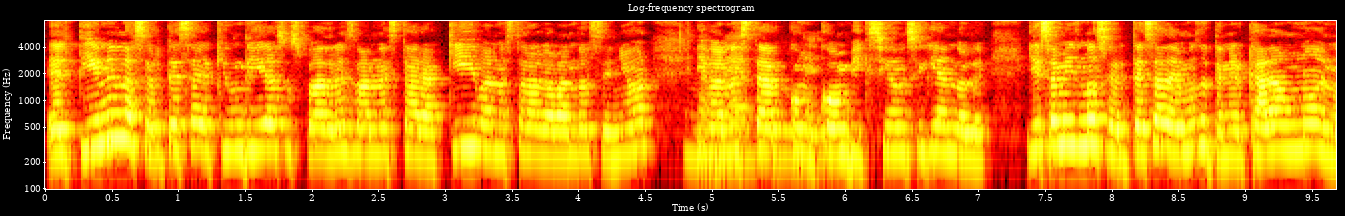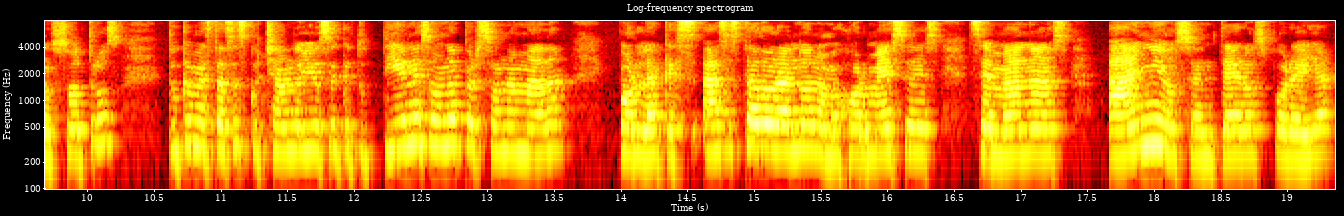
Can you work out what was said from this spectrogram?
él tiene la certeza de que un día sus padres van a estar aquí, van a estar alabando al Señor y van a estar con convicción siguiéndole. Y esa misma certeza debemos de tener cada uno de nosotros. Tú que me estás escuchando, yo sé que tú tienes a una persona amada por la que has estado orando a lo mejor meses, semanas, años enteros por ella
